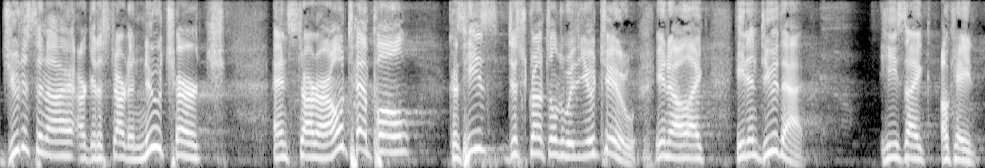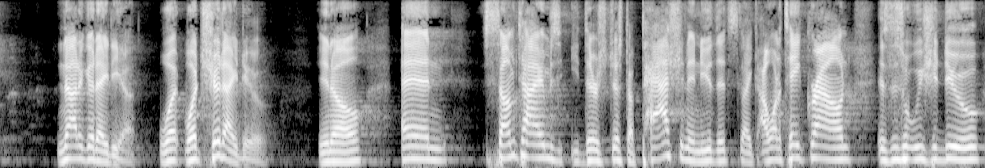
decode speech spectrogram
Judas and I are gonna start a new church and start our own temple because he's disgruntled with you too. You know, like he didn't do that. He's like, okay, not a good idea. What, what should I do? You know? And sometimes there's just a passion in you that's like, I want to take ground. Is this what we should do?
